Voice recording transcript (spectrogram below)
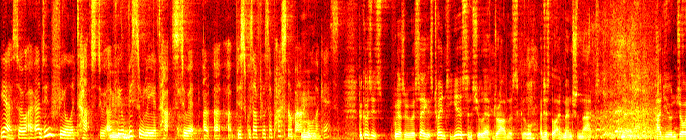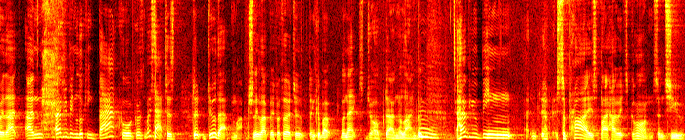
yeah, so I, I do feel attached to it. I feel viscerally attached to it, uh, uh, uh, just because I feel so passionate about it all. I guess. Because it's, as we were saying, it's 20 years since you left drama school. I just thought I'd mention that. no. How do you enjoy that? And have you been looking back, or because most actors don't do that much. They like they prefer to think about the next job down the line. But have you been uh, surprised by how it's gone since you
